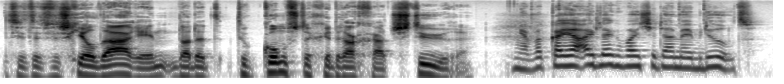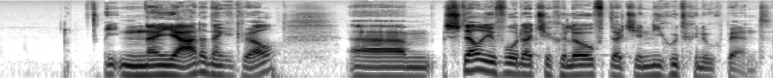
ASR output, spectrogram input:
zit het verschil daarin dat het toekomstig gedrag gaat sturen. Ja, wat kan je uitleggen wat je daarmee bedoelt? Nou ja, dat denk ik wel. Ehm, stel je voor dat je gelooft dat je niet goed genoeg bent.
